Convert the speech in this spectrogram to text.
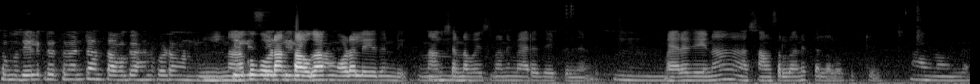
తొమ్మిదేళ్ళ క్రితం అంటే అంత అవగాహన కూడా ఉంది నాకు కూడా అంత అవగాహన కూడా లేదండి. నాకు చిన్న వయసులోనే మ్యారేజ్ అయిపోయిందండి. మ్యారేజ్ అయినా సంవత్సరంలోనే పిల్లలు పుట్టారు. అవునవునులే.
